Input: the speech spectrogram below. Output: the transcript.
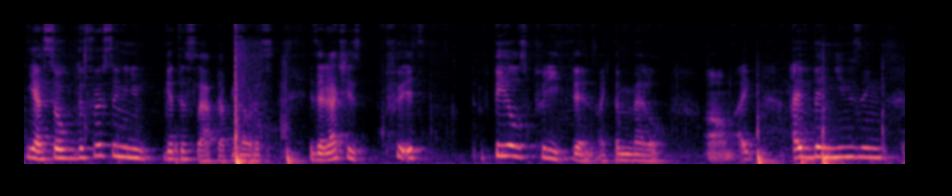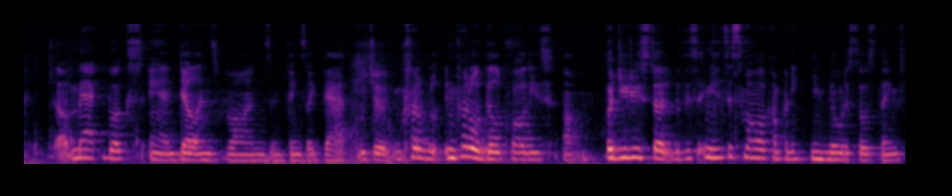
yeah, so the first thing when you get this laptop, you notice is that it actually is, it feels pretty thin, like the metal. Um, I, I've been using uh, MacBooks and Dell Inspirons and things like that, which are incredible, incredible build qualities. Um, but you do start with this. I mean, it's a smaller company. You notice those things.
